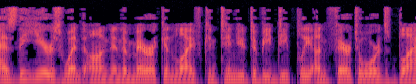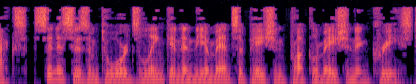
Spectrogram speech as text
As the years went on and American life continued to be deeply unfair towards blacks, cynicism towards Lincoln and the Emancipation Proclamation increased.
